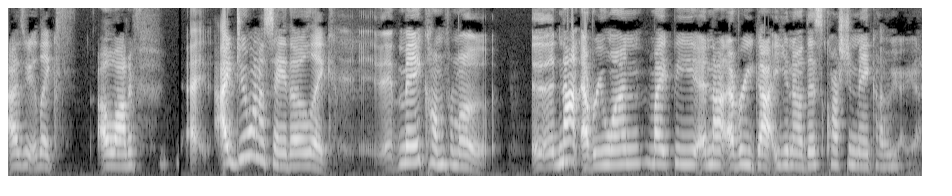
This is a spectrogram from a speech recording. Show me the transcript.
as you like, a lot of, I, I do want to say though, like, it may come from a. uh, Not everyone might be, and not every guy. You know, this question may come Oh, yeah, yeah.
